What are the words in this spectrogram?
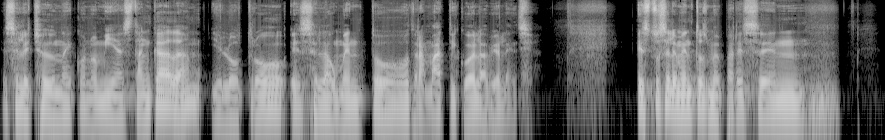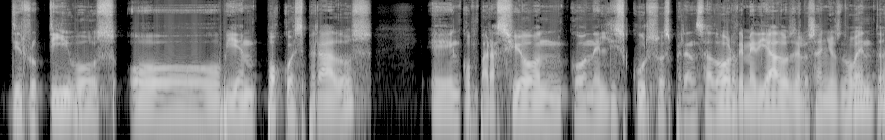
es el hecho de una economía estancada y el otro es el aumento dramático de la violencia. Estos elementos me parecen disruptivos o bien poco esperados en comparación con el discurso esperanzador de mediados de los años 90,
